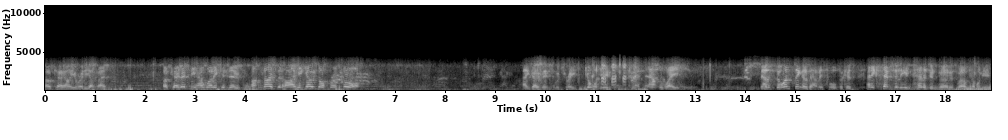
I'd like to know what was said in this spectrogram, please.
Okay, are you ready, young man? Okay, let's see how well he can do. Up nice and high, he goes off for a soar. And goes into a tree. Go on, you. Out the way. Now, this is the one thing about this hawk, because an exceptionally intelligent bird as well. Come on, you.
